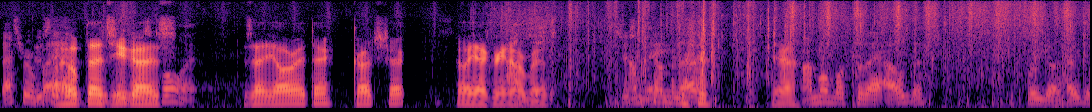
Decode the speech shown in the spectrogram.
That's real Who bad. I hope that's who you guys. Is that y'all right there? Crouch check? Oh yeah, green just I'm me. coming up. Yeah. I'm almost to that ogre. Before you go Hoda.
